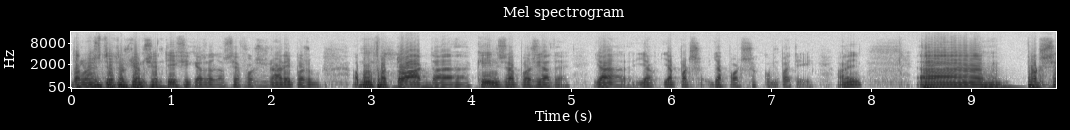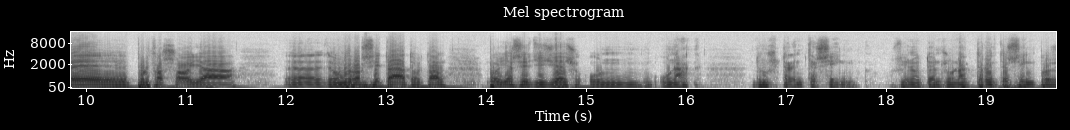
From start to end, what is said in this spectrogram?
de les institucions científiques, allò ser funcionari, doncs, amb un factor H de 15 doncs ja, ja, ja, ja, pots, ja pots competir. Oi? Eh, per ser professor ja eh, d'universitat o tal, doncs ja s'exigeix un, un H d'uns 35 si no tens un acte 35 pues,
